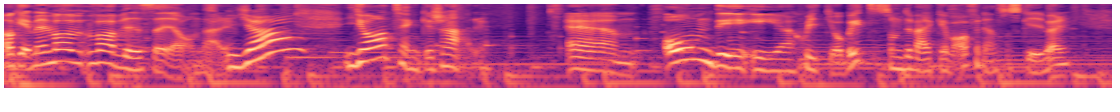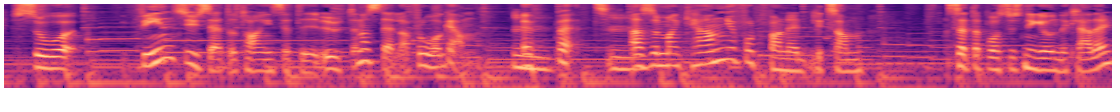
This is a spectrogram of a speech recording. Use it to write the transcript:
Okej, men vad, vad vill säga om det här? Ja, Jag tänker så här. Ehm, om det är skitjobbigt, som det verkar vara för den som skriver, så finns ju sätt att ta initiativ utan att ställa frågan öppet. Alltså man kan ju fortfarande liksom sätta på sig snygga underkläder,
